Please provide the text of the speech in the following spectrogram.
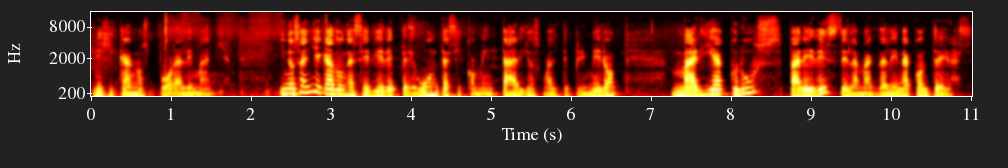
mexicanos por Alemania. Y nos han llegado una serie de preguntas y comentarios. Walter, primero, María Cruz Paredes de la Magdalena Contreras.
